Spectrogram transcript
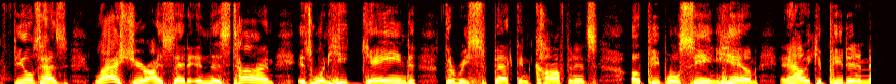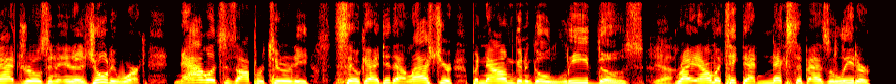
Fields has last year I said in this time is when he gained the respect and confidence of people seeing him and how he competed in mat drills and, and agility work. Now it's his opportunity to say, okay, I did that last year, but now I'm going to go lead those. Yeah. Right now I'm going to take that next step as a leader.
